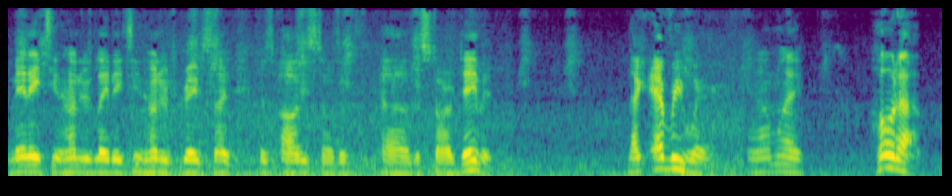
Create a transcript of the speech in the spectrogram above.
mid 1800s, late 1800s grave sites, there's all these stones of uh, the Star of David, like everywhere. And I'm like, hold up.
